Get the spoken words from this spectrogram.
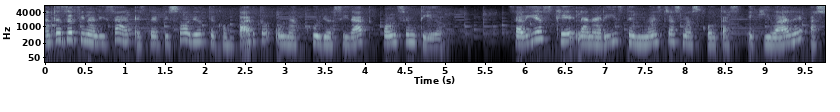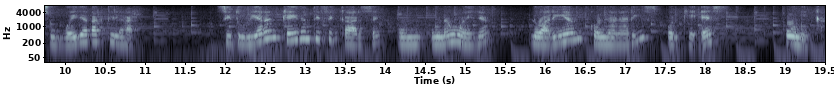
Antes de finalizar este episodio te comparto una curiosidad con sentido. ¿Sabías que la nariz de nuestras mascotas equivale a su huella dactilar? Si tuvieran que identificarse con una huella, lo harían con la nariz porque es única.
